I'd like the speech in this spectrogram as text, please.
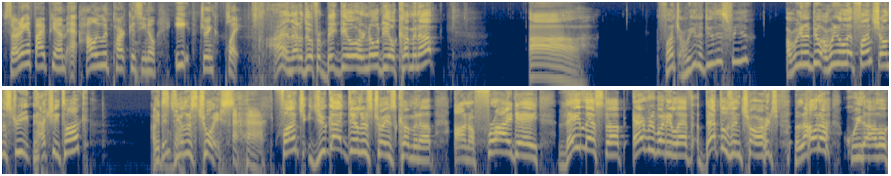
starting at 5 p.m. at Hollywood Park Casino. Eat, drink, play. All right, and that'll do it for Big Deal or No Deal coming up. Ah, Funch, are we going to do this for you? Are we going to do? Are we going to let Funch on the street actually talk? I've it's talking. dealer's choice. Funch, you got dealer's choice coming up on a Friday. They messed up. Everybody left. Beto's in charge. Laura, cuidado.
